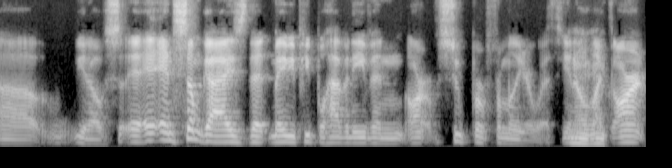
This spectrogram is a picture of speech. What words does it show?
uh, you know, and some guys that maybe people haven't even aren't super familiar with. You know, mm-hmm. like aren't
